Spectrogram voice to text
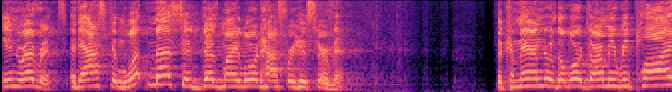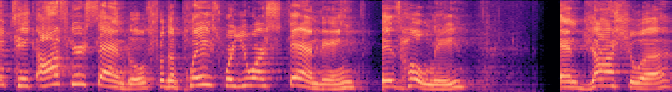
in reverence and asked him, What message does my Lord have for his servant? The commander of the Lord's army replied, Take off your sandals, for the place where you are standing is holy. And Joshua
